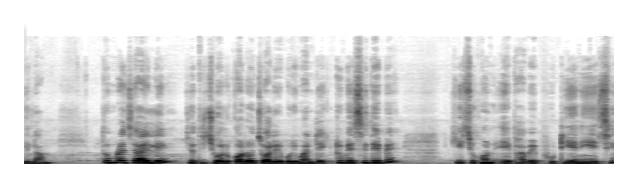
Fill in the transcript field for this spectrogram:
দিলাম। তোমরা চাইলে যদি ঝোল করো, জলের পরিমাণটা একটু বেশি দেবে। কিছুক্ষণ এভাবে ফুটিয়ে নিয়েছি।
